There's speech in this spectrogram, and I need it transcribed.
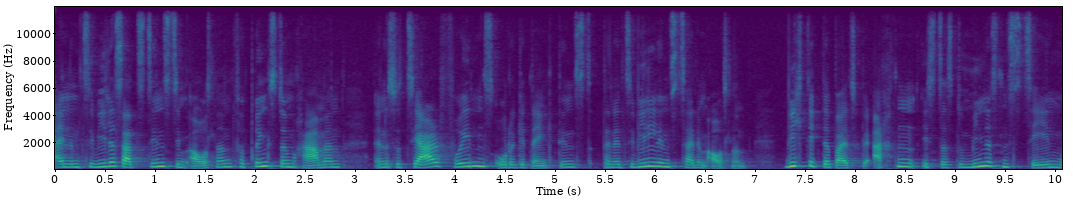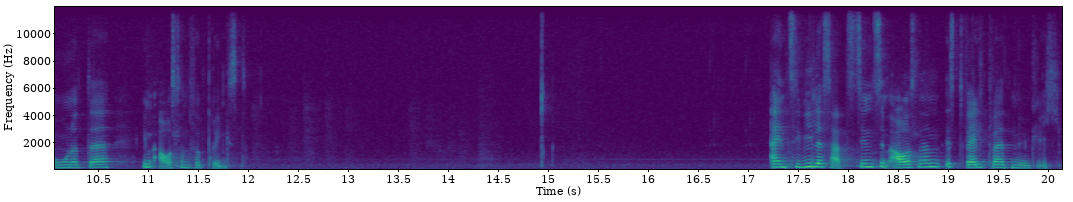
Einen Zivilersatzdienst im Ausland verbringst du im Rahmen eines Sozial-, Friedens- oder Gedenkdienst deine Zivildienstzeit im Ausland. Wichtig dabei zu beachten ist, dass du mindestens zehn Monate im Ausland verbringst. Ein Zivilersatzdienst im Ausland ist weltweit möglich.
